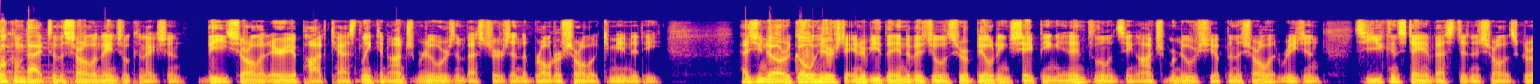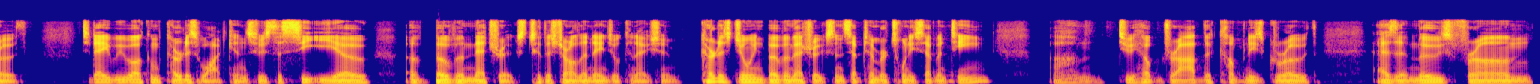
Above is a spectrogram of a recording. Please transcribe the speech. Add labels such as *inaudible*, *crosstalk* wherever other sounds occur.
Welcome back to the Charlotte Angel Connection, the Charlotte area podcast linking entrepreneurs, investors, and the broader Charlotte community. As you know, our goal here is to interview the individuals who are building, shaping, and influencing entrepreneurship in the Charlotte region so you can stay invested in Charlotte's growth. Today, we welcome Curtis Watkins, who's the CEO of Bova Metrics, to the Charlotte Angel Connection. Curtis joined Bova Metrics in September 2017 um, to help drive the company's growth as it moves from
